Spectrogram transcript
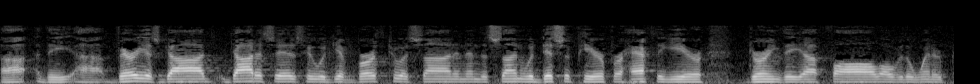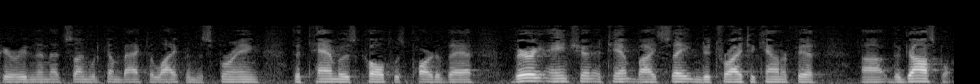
uh, the uh, various god, goddesses who would give birth to a son, and then the son would disappear for half the year during the uh, fall, over the winter period, and then that son would come back to life in the spring. The Tammuz cult was part of that. Very ancient attempt by Satan to try to counterfeit uh, the gospel.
